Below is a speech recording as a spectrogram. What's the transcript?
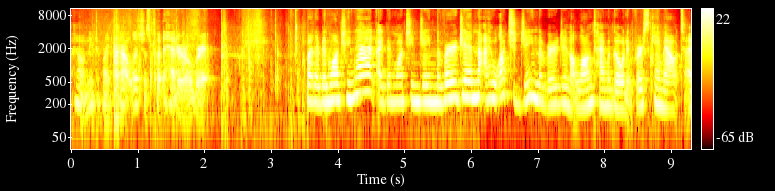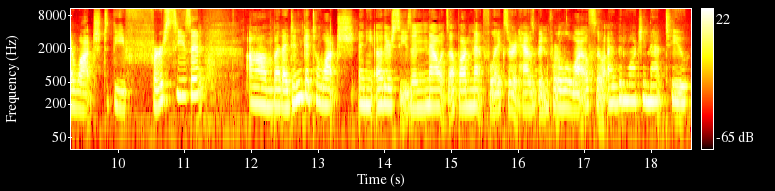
I don't need to white that out. Let's just put a header over it. But I've been watching that. I've been watching Jane the Virgin. I watched Jane the Virgin a long time ago when it first came out. I watched the first season, um, but I didn't get to watch any other season. Now it's up on Netflix, or it has been for a little while, so I've been watching that too.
